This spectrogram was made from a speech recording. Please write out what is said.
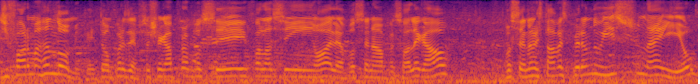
de forma randômica. Então, por exemplo, se eu chegar pra você e falar assim, olha, você não é uma pessoa legal, você não estava esperando isso, né? E eu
